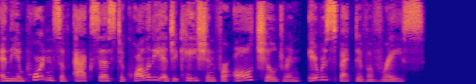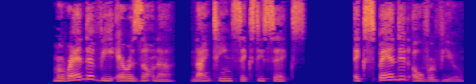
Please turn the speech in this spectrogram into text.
and the importance of access to quality education for all children, irrespective of race. Miranda v. Arizona 1966. Expanded Overview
